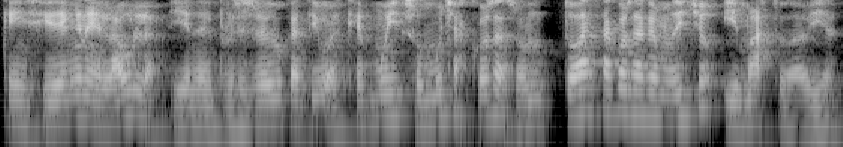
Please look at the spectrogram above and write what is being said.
que inciden en el aula y en el proceso educativo. Es que es muy, son muchas cosas, son todas estas cosas que hemos dicho y más todavía.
